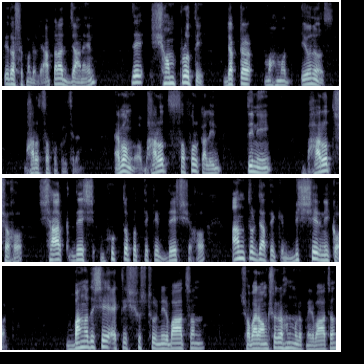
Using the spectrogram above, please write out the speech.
প্রিয় দর্শক মন্ডলী আপনারা জানেন যে সম্প্রতি ডক্টর মোহাম্মদ ইউনুস ভারত সফর করেছিলেন এবং ভারত সফরকালীন তিনি ভারত সহ সার্ক দেশ ভুক্ত প্রত্যেকটি দেশ সহ আন্তর্জাতিক বিশ্বের নিকট বাংলাদেশে একটি সুষ্ঠু নির্বাচন, সবার অংশগ্রহণমূলক নির্বাচন,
